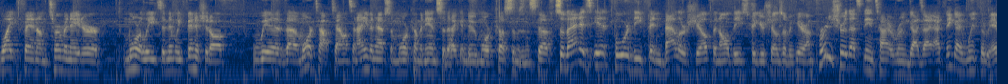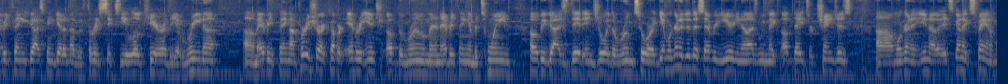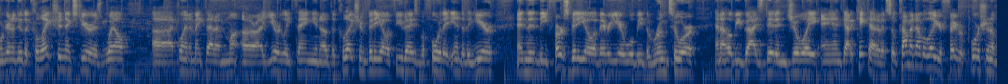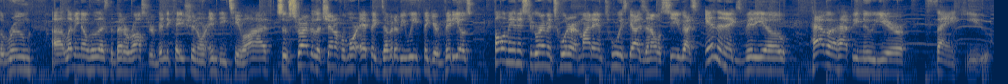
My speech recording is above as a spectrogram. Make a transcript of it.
White Phantom, Terminator, more elites, and then we finish it off with uh, more top talents, and I even have some more coming in so that I can do more customs and stuff. So that is it for the Finn Balor shelf and all these figure shelves over here. I'm pretty sure that's the entire room, guys. I, I think I went through everything. You guys can get another 360 look here, the arena, um, everything. I'm pretty sure I covered every inch of the room and everything in between. I hope you guys did enjoy the room tour. Again, we're going to do this every year, you know, as we make updates or changes. Um, we're going to, you know, it's going to expand. And we're going to do the collection next year as well. Uh, I plan to make that a, a, yearly thing, you know, the collection video a few days before the end of the year, and then the first video of every year will be the room tour, and I hope you guys did enjoy and got a kick out of it. So comment down below your favorite portion of the room. Uh, let me know who has the better roster, Vindication or MDT Live. Subscribe to the channel for more epic WWE figure videos. Follow me on Instagram and Twitter at MyDamnToys, guys, and I will see you guys in the next video. Have a happy new year. Thank you.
